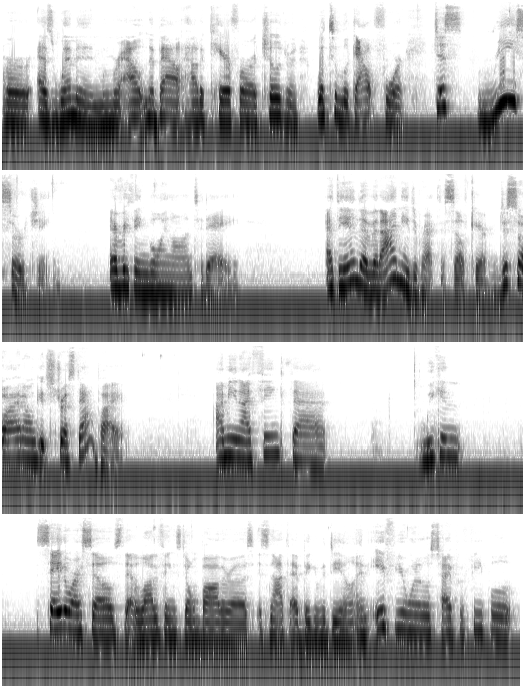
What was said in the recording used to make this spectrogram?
or as women, when we're out and about, how to care for our children, what to look out for. Just researching everything going on today. At the end of it, I need to practice self care just so I don't get stressed out by it. I mean, I think that we can say to ourselves that a lot of things don't bother us. It's not that big of a deal. And if you're one of those type of people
